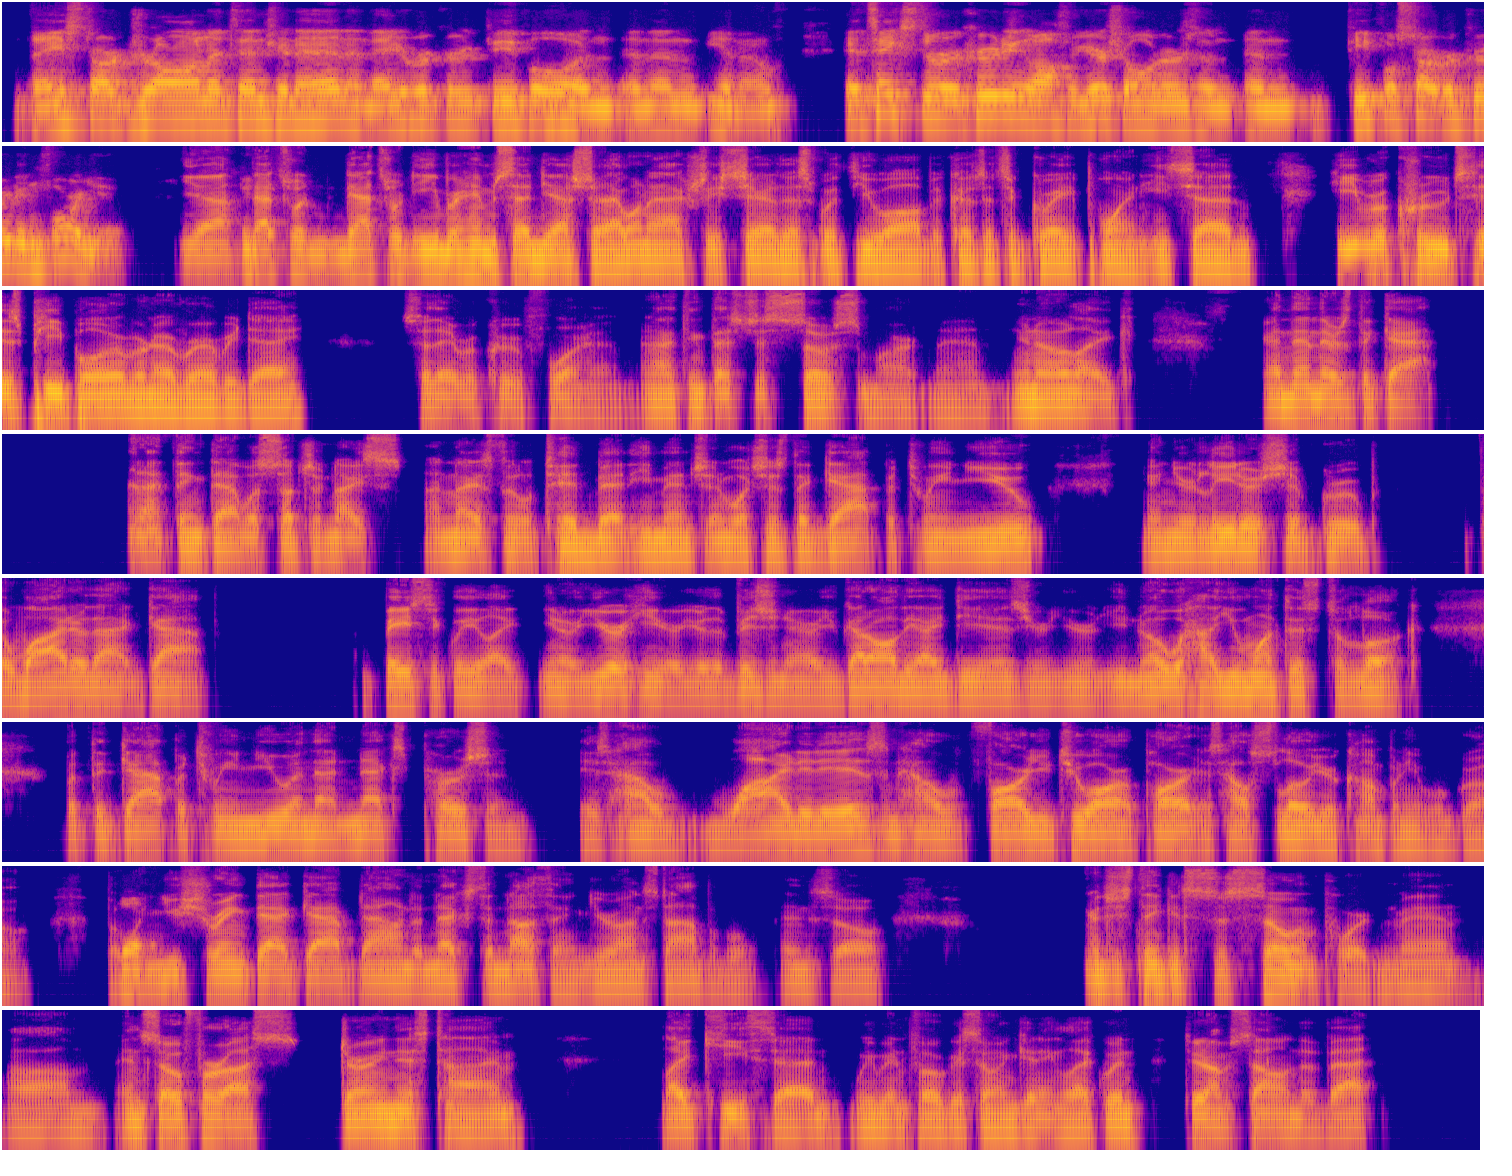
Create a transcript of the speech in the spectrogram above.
They start drawing attention in and they recruit people and and then you know it takes the recruiting off of your shoulders and and people start recruiting for you. Yeah that's what that's what ibrahim said yesterday. I want to actually share this with you all because it's a great point. He said he recruits his people over and over every day so they recruit for him and i think that's just so smart man you know like and then there's the gap and I think that was such a nice, a nice little tidbit he mentioned, which is the gap between you and your leadership group. The wider that gap, basically, like you know, you're here, you're the visionary, you've got all the ideas, you're you're you know how you want this to look, but the gap between you and that next person is how wide it is, and how far you two are apart is how slow your company will grow. But yeah. when you shrink that gap down to next to nothing, you're unstoppable. And so I just think it's just so important, man. Um, and so for us during this time, like Keith said, we've been focused on getting liquid. Dude, I'm selling the vet.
